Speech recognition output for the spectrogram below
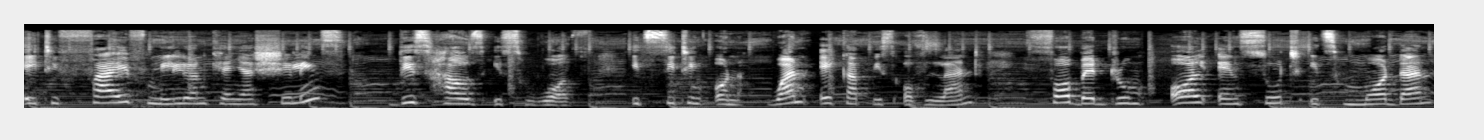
85 million Kenya shillings, this house is worth. It's sitting on one acre piece of land, four bedroom, all en suite. It's modern,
